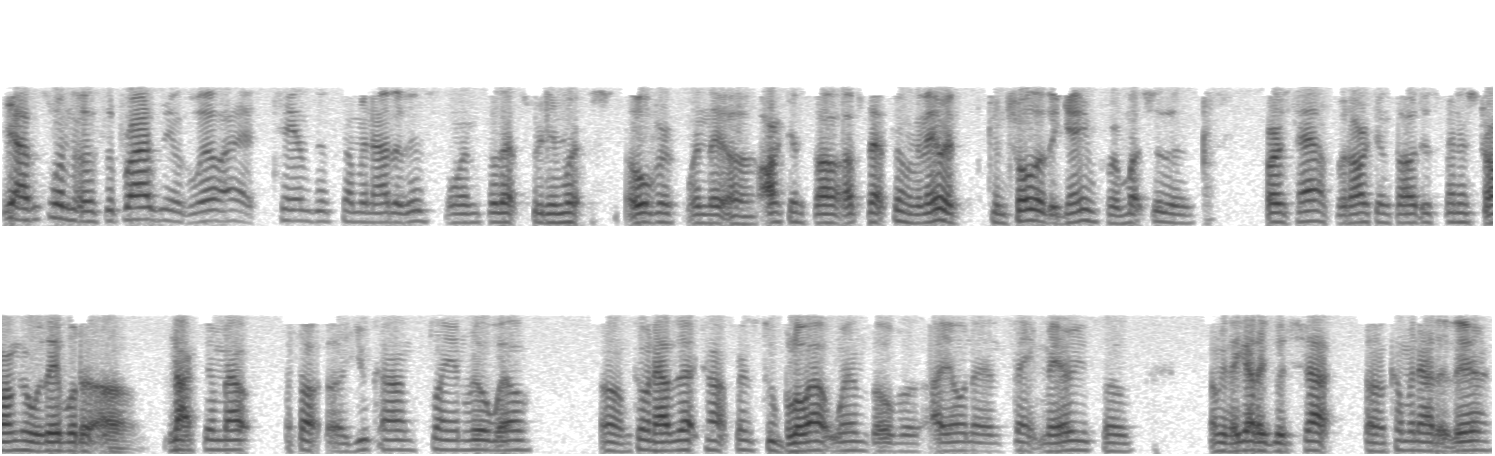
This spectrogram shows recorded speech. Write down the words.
Yeah, this one uh, surprised me as well. I had Kansas coming out of this one, so that's pretty much over when the uh, Arkansas upset them. and they were in control of the game for much of the first half, but Arkansas just finished stronger, was able to uh, knock them out. I thought uh, playing real well um, coming out of that conference. Two blowout wins over Iona and St. Mary's, so I mean they got a good shot uh, coming out of there.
